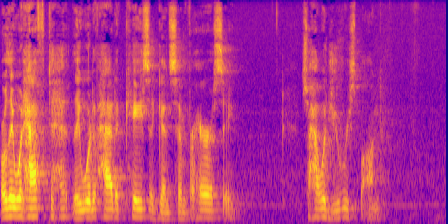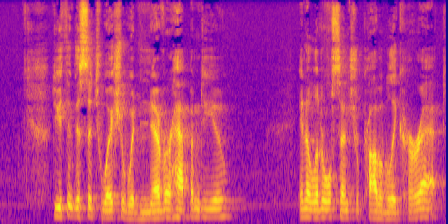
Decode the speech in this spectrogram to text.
or they would have to ha- they would have had a case against him for heresy. So, how would you respond? Do you think this situation would never happen to you? In a literal sense, you're probably correct.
